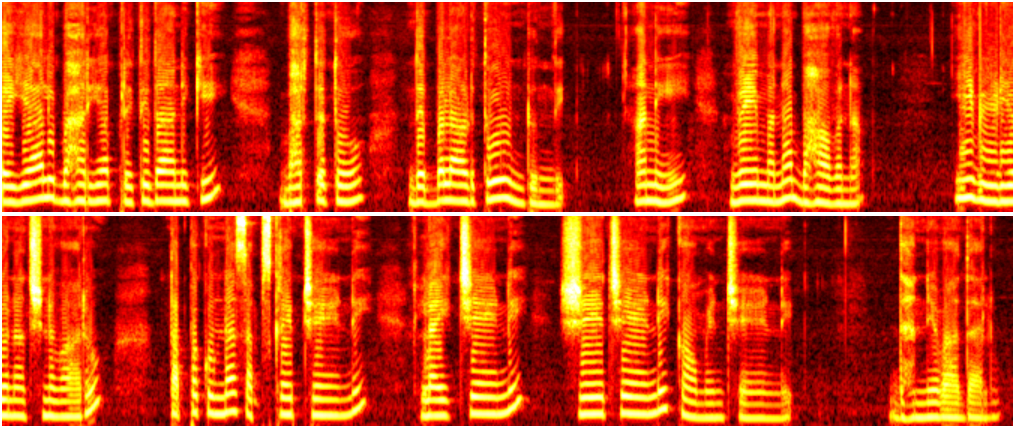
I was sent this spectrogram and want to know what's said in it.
గయ్యాలి భార్య ప్రతిదానికి భర్తతో దెబ్బలాడుతూ ఉంటుంది అని వేమన భావన. ఈ వీడియో నచ్చిన వారు తప్పకుండా సబ్స్క్రైబ్ చేయండి లైక్ చేయండి షేర్ చేయండి కామెంట్ చేయండి. ధన్యవాదాలు.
